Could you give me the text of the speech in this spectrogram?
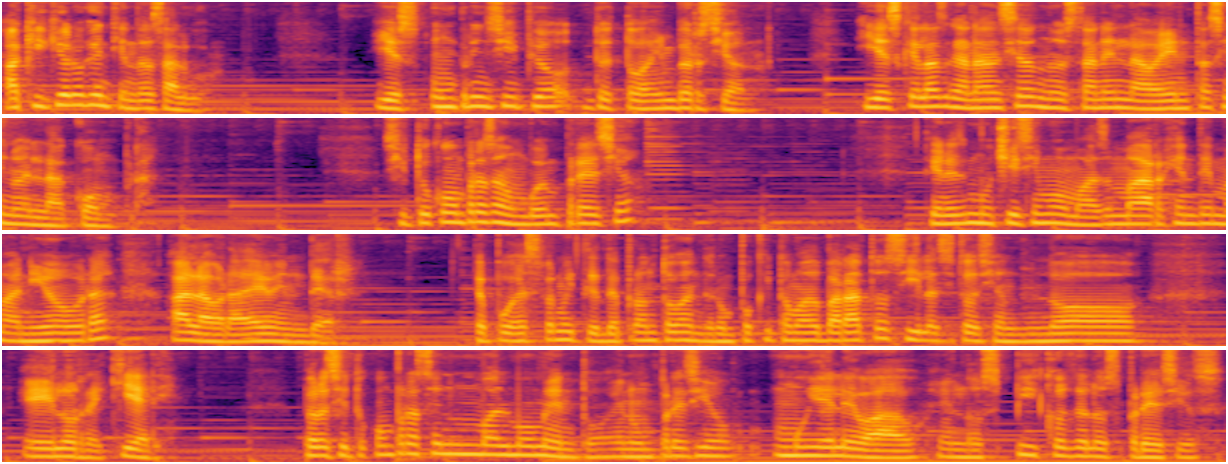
Aquí quiero que entiendas algo, y es un principio de toda inversión, y es que las ganancias no están en la venta sino en la compra. Si tú compras a un buen precio, tienes muchísimo más margen de maniobra a la hora de vender. Te puedes permitir de pronto vender un poquito más barato si la situación no eh, lo requiere. Pero si tú compras en un mal momento, en un precio muy elevado, en los picos de los precios,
